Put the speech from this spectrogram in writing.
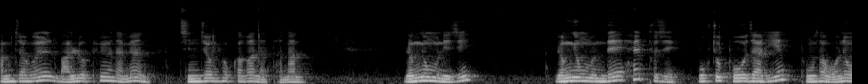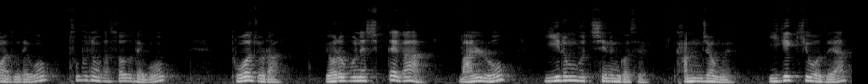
감정을 말로 표현하면 진정 효과가 나타남. 명령문이지? 명령문 대 헬프지. 목적 보호 자리에 동사 원형화도 되고 투부정사 써도 되고 도와줘라. 여러분의 10대가 말로 이름 붙이는 것을 감정을 이게 키워드야.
